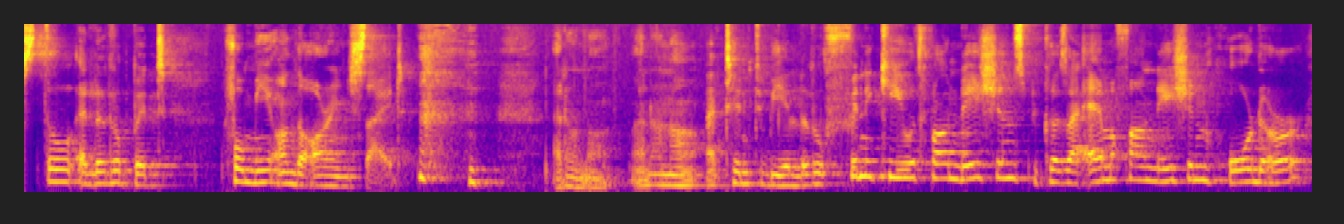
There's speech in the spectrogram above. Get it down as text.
still a little bit for me on the orange side. I don't know. I don't know. I tend to be a little finicky with foundations because I am a foundation hoarder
